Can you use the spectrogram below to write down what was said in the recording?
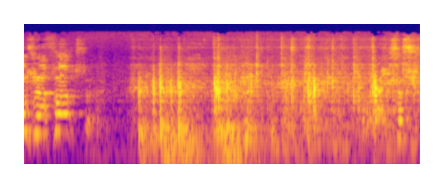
porte, je la force Allez, ça suffit.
